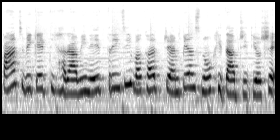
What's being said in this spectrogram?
પાંચ વિકેટથી હરાવીને ત્રીજી વખત ચેમ્પિયન્સનો ખિતાબ જીત્યો છે.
